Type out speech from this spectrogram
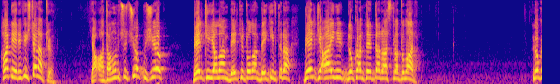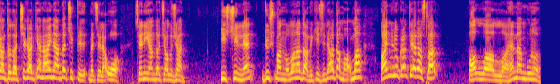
Hadi herifi işten atıyor. Ya adamın bir suçu yok bir şey yok. Belki yalan, belki dolan, belki iftira. Belki aynı lokantada rastladılar. Lokantada çıkarken aynı anda çıktı mesela o senin yanında çalışan işçinle düşmanın olan adam. ikisi de adam ama aynı lokantaya rastlar. Allah Allah hemen bunu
